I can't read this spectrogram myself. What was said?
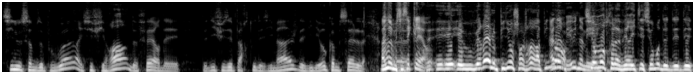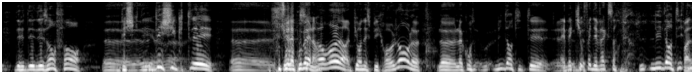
Si nous sommes au pouvoir, il suffira de faire des, de diffuser partout des images, des vidéos comme celles Ah non mais ça c'est clair. hein. Et, et- et vous verrez, l'opinion changera rapidement. Ah non, mais oui, non, mais- Si on montre la vérité, si on montre des, des, des, des- enfants euh, Déchiquetés, euh, déchiquetés, euh, Foutus à la poubelle, hein. horreur. Et puis on expliquera aux gens le- le- l'identité. euh, Avec qui on fait des vaccins. L'identi- Enfin.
